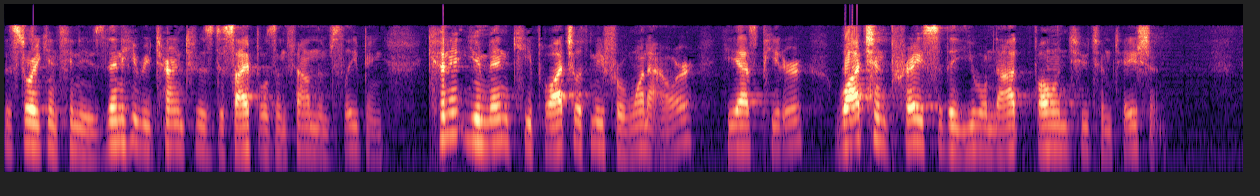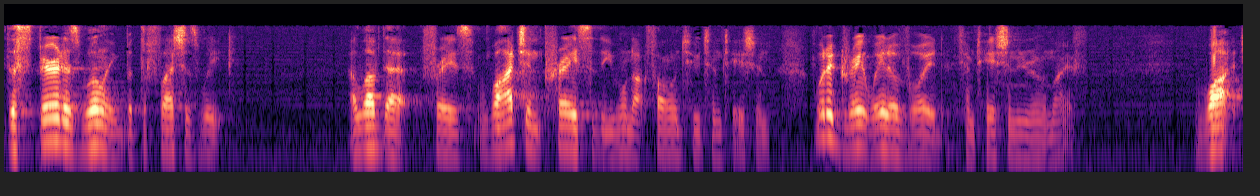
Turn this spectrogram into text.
The story continues. Then he returned to his disciples and found them sleeping. Couldn't you men keep watch with me for one hour? He asked Peter. Watch and pray so that you will not fall into temptation. The spirit is willing, but the flesh is weak. I love that phrase. Watch and pray so that you will not fall into temptation. What a great way to avoid temptation in your own life. Watch.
